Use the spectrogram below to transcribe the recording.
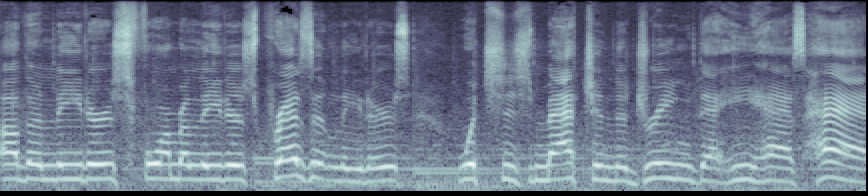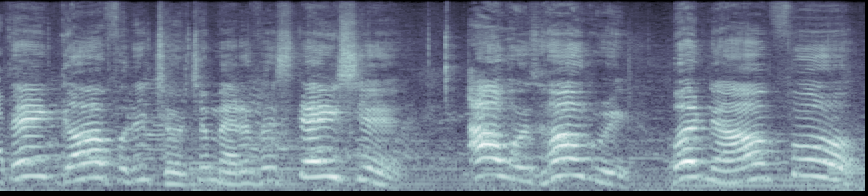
other leaders, former leaders, present leaders, which is matching the dream that he has had. Thank God for the Church of Manifestation. I was hungry, but now I'm full.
